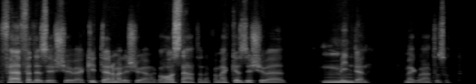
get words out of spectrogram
felfedezésével, kitermelésével, meg a használatának a megkezdésével minden megváltozott.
